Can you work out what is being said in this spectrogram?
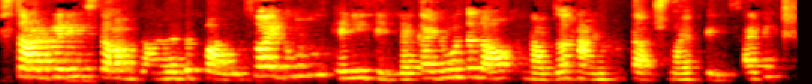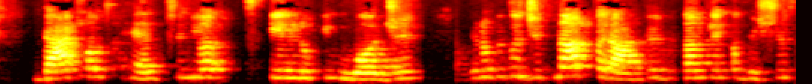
start getting stuff done at the parlor. So I don't do anything. Like I don't allow another hand to touch my face. I think that also helps in your skin looking virgin. You know, because jitna karate, becomes like a vicious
